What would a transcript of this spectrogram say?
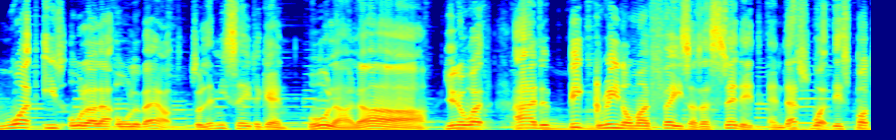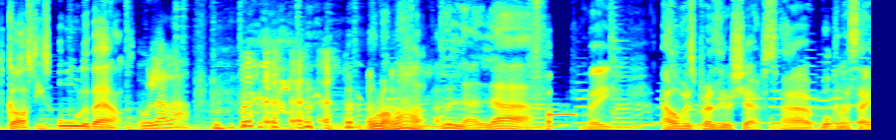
what is Oh La La all about? So, let me say it again Oh La La. You know what? I had a big grin on my face as I said it, and that's what this podcast is all about. Ooh la la. Oh la la. Ooh la la. Me. Elvis Presley of Chefs. Uh, what can I say?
